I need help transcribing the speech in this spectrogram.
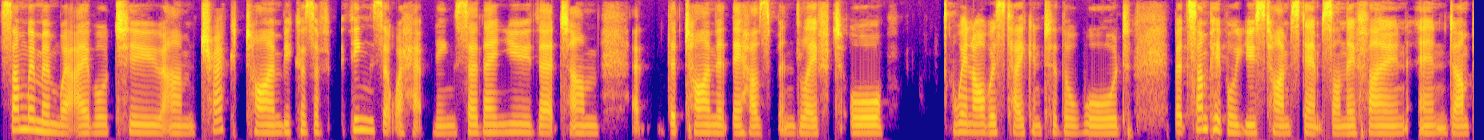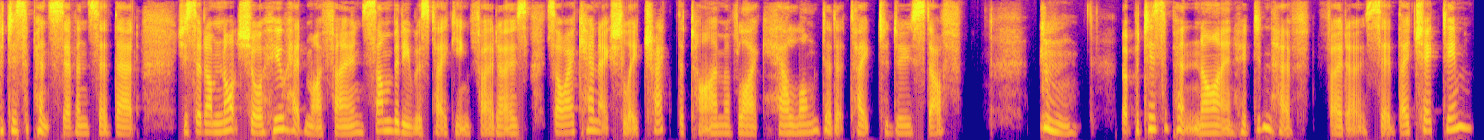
Some women were able to um, track time because of things that were happening. So they knew that um, at the time that their husband left, or when I was taken to the ward. But some people use timestamps on their phone, and um, participant seven said that. She said, I'm not sure who had my phone. Somebody was taking photos. So I can actually track the time of like how long did it take to do stuff. but participant nine, who didn't have photos, said they checked him,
